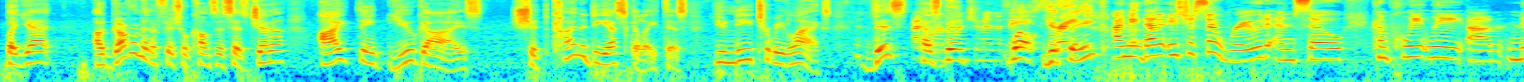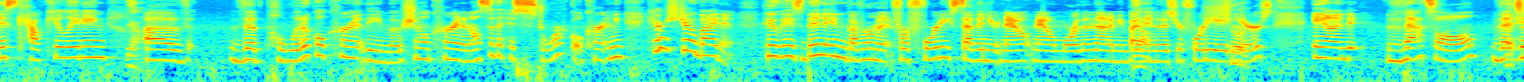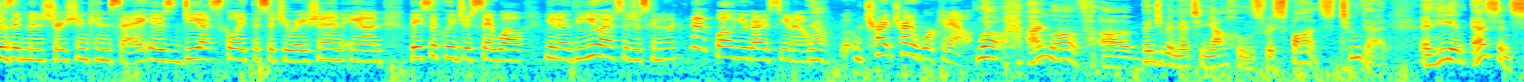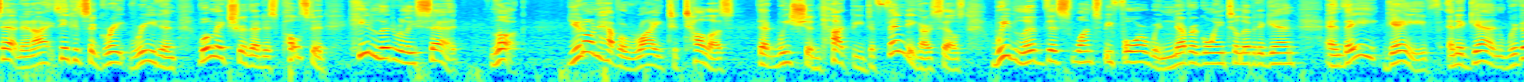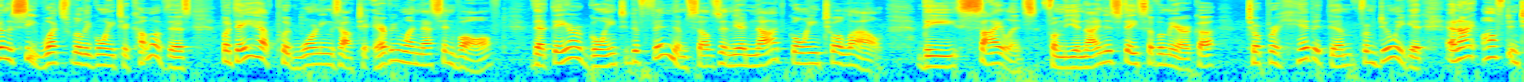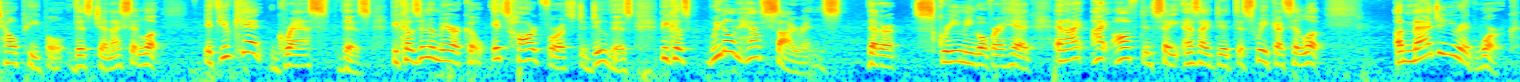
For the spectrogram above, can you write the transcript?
but yet a government official comes and says, Jenna, I think you guys should kind of de-escalate this. You need to relax. This I'd has been face, well. You right? think? I mean, that is just so rude and so completely um, miscalculating yeah. of the political current, the emotional current, and also the historical current. I mean, here's Joe Biden, who has been in government for 47 years now, now more than that. I mean, by yeah. the end of this year, 48 sure. years, and that's all that that's his it. administration can say is de-escalate the situation and basically just say, well, you know, the U.S. is just going to be like, eh, well, you guys, you know, yeah. try try to work it out. Well, I love uh, Benjamin Netanyahu's response to that, and he, in essence, said, and I think it's a great read, and we'll make sure that it's posted. He literally said, "Look, you don't have a right to tell us." That we should not be defending ourselves. We've lived this once before, we're never going to live it again. And they gave, and again, we're going to see what's really going to come of this, but they have put warnings out to everyone that's involved that they are going to defend themselves and they're not going to allow the silence from the United States of America to prohibit them from doing it. And I often tell people this, Jen, I said, look, if you can't grasp this, because in America, it's hard for us to do this because we don't have sirens that are screaming overhead. And I, I often say, as I did this week, I said, look, imagine you're at work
